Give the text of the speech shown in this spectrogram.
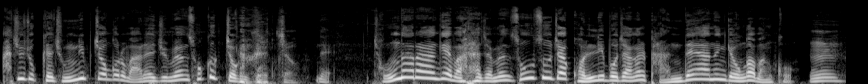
아주 좋게 중립적으로 말해주면 소극적이고 그렇죠. 적나라하게 말하자면 소수자 권리 보장을 반대하는 경우가 많고 음.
